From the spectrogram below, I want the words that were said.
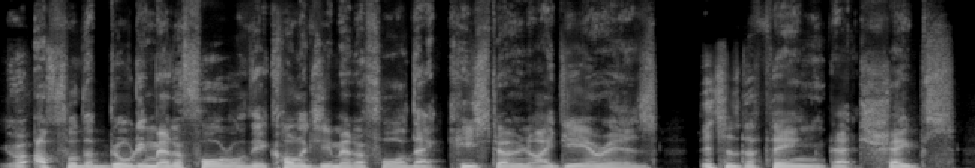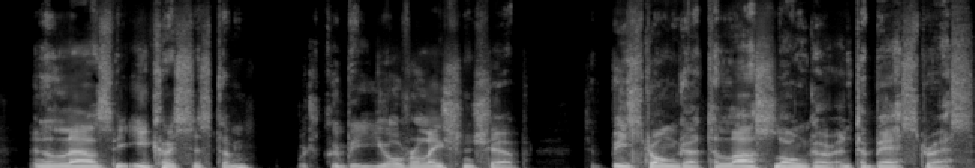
you're up for the building metaphor or the ecology metaphor, that keystone idea is this is the thing that shapes and allows the ecosystem, which could be your relationship, be stronger, to last longer, and to bear stress.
